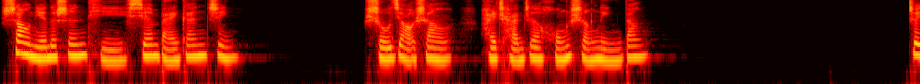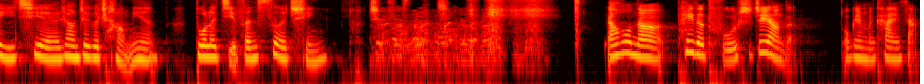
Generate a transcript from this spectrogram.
少年的身体鲜白干净，手脚上还缠着红绳铃铛。这一切让这个场面多了几分色情。然后呢，配的图是这样的，我给你们看一下。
